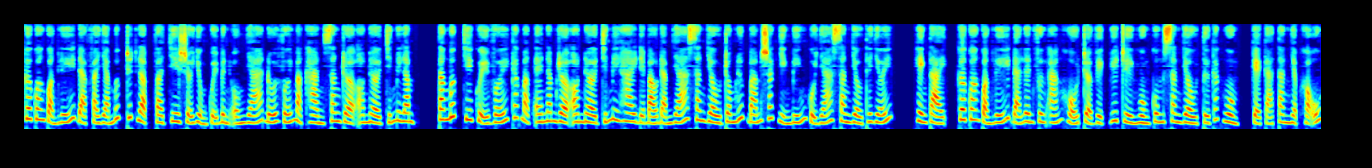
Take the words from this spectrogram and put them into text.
cơ quan quản lý đã phải giảm mức trích lập và chi sử dụng quỹ bình ổn giá đối với mặt hàng xăng RON95, tăng mức chi quỹ với các mặt E5 RON92 để bảo đảm giá xăng dầu trong nước bám sát diễn biến của giá xăng dầu thế giới. Hiện tại, cơ quan quản lý đã lên phương án hỗ trợ việc duy trì nguồn cung xăng dầu từ các nguồn, kể cả tăng nhập khẩu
